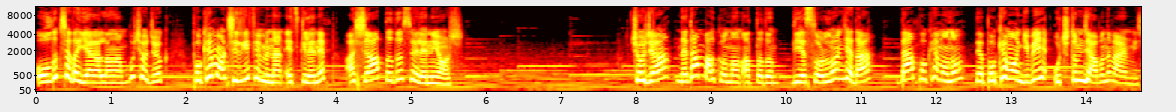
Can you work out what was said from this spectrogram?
Oldukça da yararlanan bu çocuk Pokemon çizgi filminden etkilenip aşağı atladığı söyleniyor. Çocuğa neden balkondan atladın diye sorulunca da ben Pokemon'um ve Pokemon gibi uçtum cevabını vermiş.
